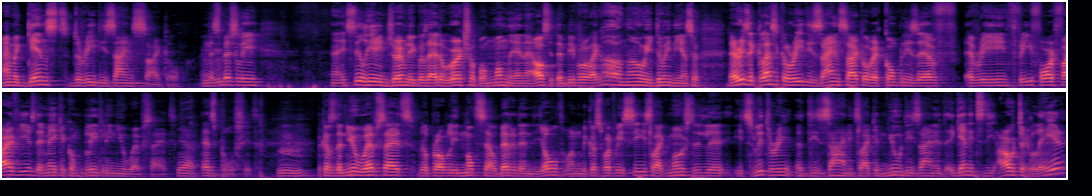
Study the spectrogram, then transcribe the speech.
I'm against the redesign cycle, and Mhm. especially. uh, it's still here in Germany because I had a workshop on Monday and I asked it, and people were like, "Oh no, we're doing the." And so there is a classical redesign cycle where companies have every three, four, five years they make a completely new website. yeah. That's bullshit Mm. because the new websites will probably not sell better than the old one because what we see is like mostly it's literally a design it's like a new design it, again it's the outer layer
